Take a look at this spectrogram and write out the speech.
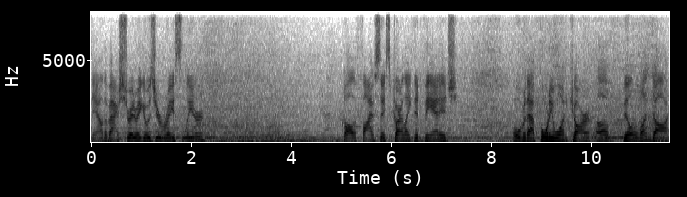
Down the back straightaway goes your race leader. Call it 5-6 car length advantage over that 41 car of Bill Lundock.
